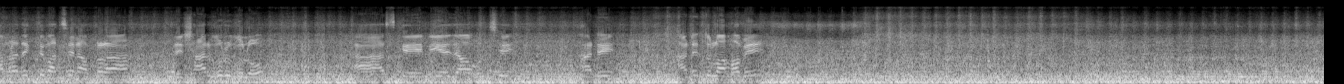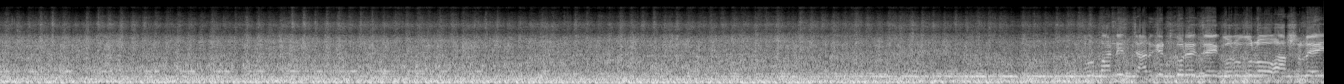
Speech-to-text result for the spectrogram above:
আমরা দেখতে পাচ্ছেন আপনারা যে সার গরুগুলো আজকে নিয়ে যাওয়া হচ্ছে। হাটে হাটে তোলা হবে কোরবানির টার্গেট করে যে গরুগুলো আসলেই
